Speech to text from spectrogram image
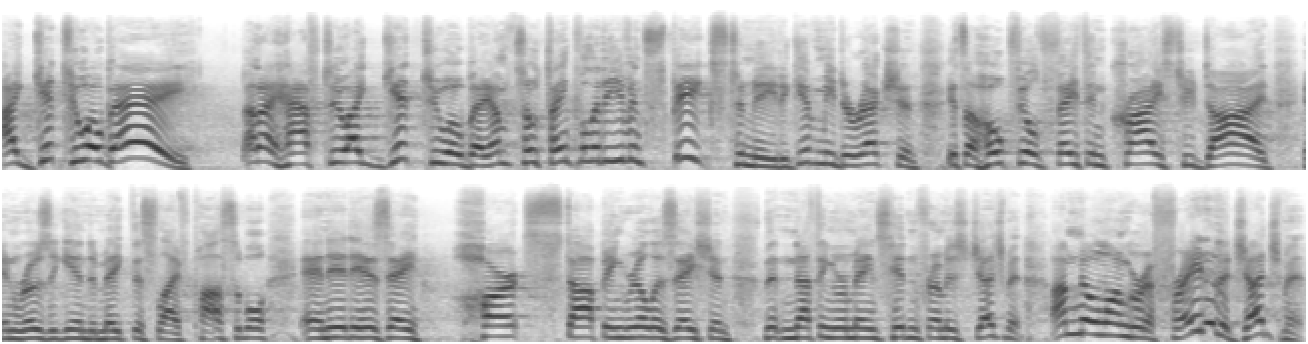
I get to obey. Not I have to, I get to obey. I'm so thankful that He even speaks to me to give me direction. It's a hope filled faith in Christ who died and rose again to make this life possible. And it is a heart stopping realization that nothing remains hidden from His judgment. I'm no longer afraid of the judgment,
